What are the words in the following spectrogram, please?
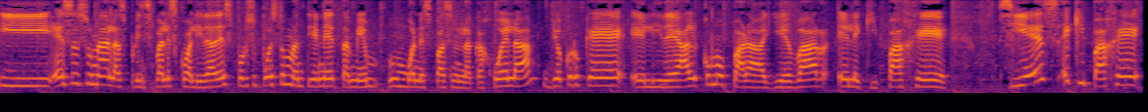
Y esa es una de las principales cualidades. Por supuesto, mantiene también un buen espacio en la cajuela. Yo creo que el ideal como para llevar el equipaje, si es equipaje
